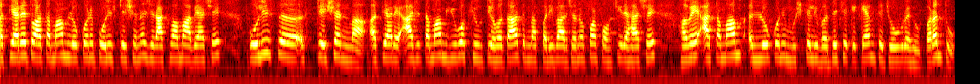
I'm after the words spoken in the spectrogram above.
અત્યારે તો આ તમામ લોકોને પોલીસ સ્ટેશન જ રાખવામાં આવ્યા છે. પોલીસ સ્ટેશનમાં અત્યારે આજે તમામ યુવક, યુવતીઓ હતા, તેમના પરિવારજનો પણ પહોંચી રહ્યા છે. હવે આ તમામ લોકોની મુશ્કેલી વધે છે કે કેમ તે જોવું રહ્યું. પરંતુ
